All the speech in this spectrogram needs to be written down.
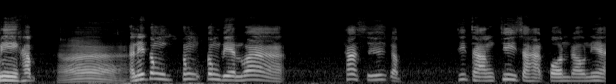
มีครับ อ่าอันนี้ต้องต้องต้องเรียนว่าถ้าซื้อกับที่ทางที่สหกรณ์เราเนี่ย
